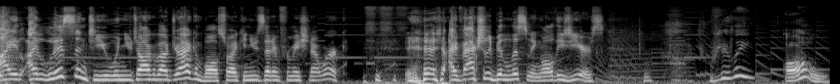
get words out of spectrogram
I, I listen to you when you talk about Dragon Ball so I can use that information at work. I've actually been listening all these years. really? Oh.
